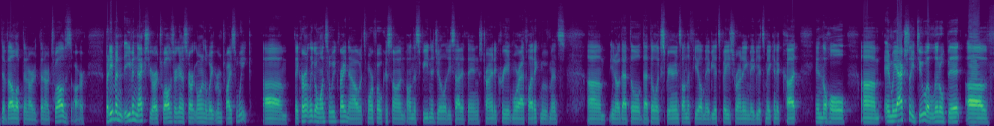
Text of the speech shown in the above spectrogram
developed than our than our 12s are. But even even next year, our 12s are going to start going to the weight room twice a week. Um, they currently go once a week right now. It's more focused on on the speed and agility side of things, trying to create more athletic movements. Um, you know that they'll that they'll experience on the field. Maybe it's base running, maybe it's making a cut in the hole. Um, and we actually do a little bit of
